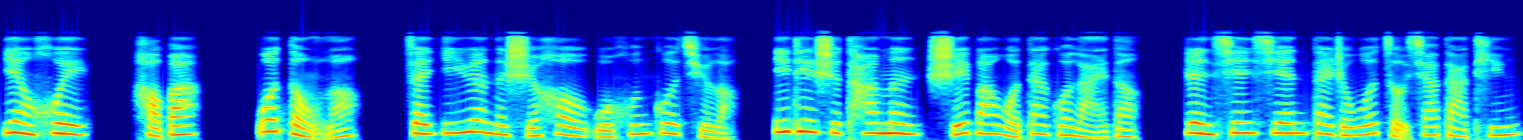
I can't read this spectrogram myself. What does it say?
宴会，好吧，我懂了。在医院的时候，我昏过去了，一定是他们谁把我带过来的。任仙仙带着我走下大厅，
